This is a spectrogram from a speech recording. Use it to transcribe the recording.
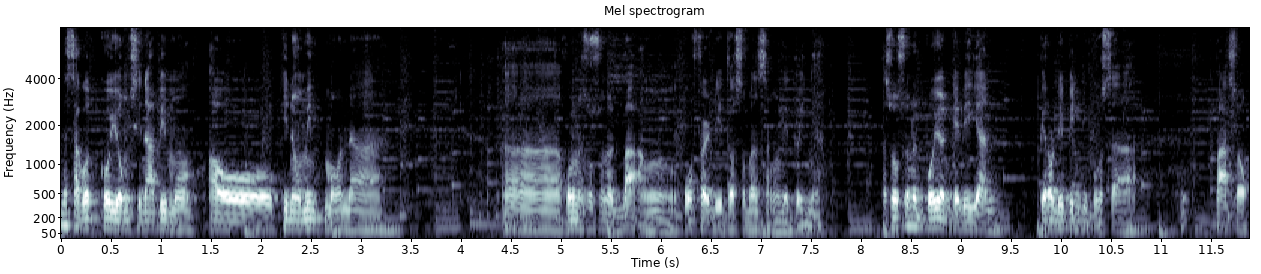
nasagot ko yung sinabi mo o kinoment mo na uh, kung nasusunod ba ang offer dito sa bansang Lithuania. Nasusunod po yun, kaibigan. Pero depende po sa pasok.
